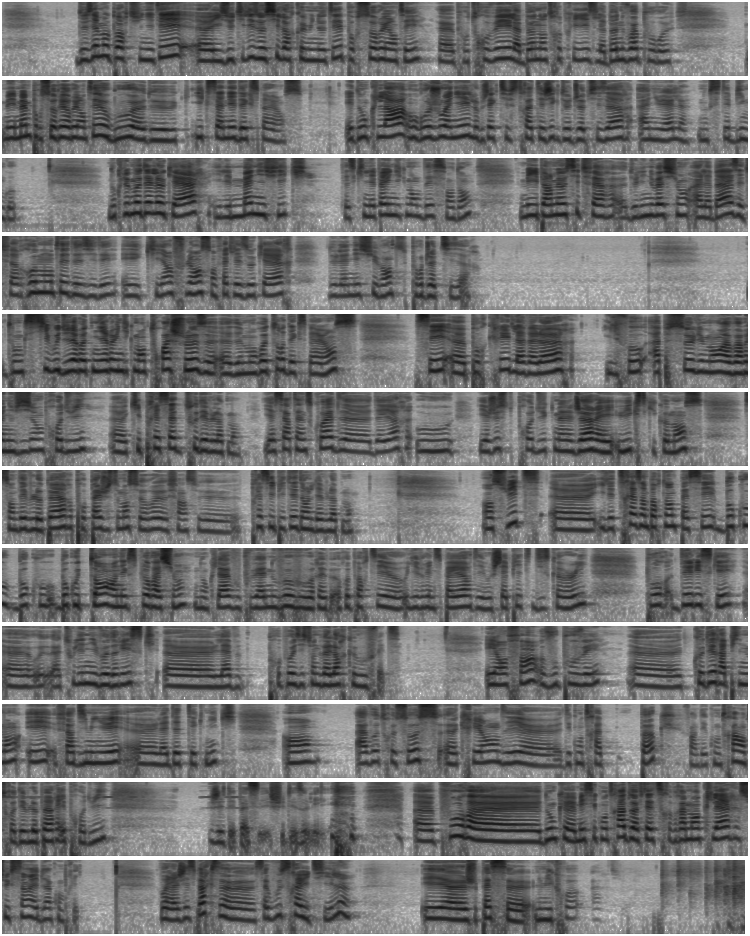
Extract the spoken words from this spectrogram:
Deuxième opportunité, euh, ils utilisent aussi leur communauté pour s'orienter, euh, pour trouver la bonne entreprise, la bonne voie pour eux, mais même pour se réorienter au bout euh, de X années d'expérience. Et donc là, on rejoignait l'objectif stratégique de JobTeaser annuel, donc c'était bingo. Donc le modèle OKR, il est magnifique, parce qu'il n'est pas uniquement descendant, mais il permet aussi de faire de l'innovation à la base et de faire remonter des idées et qui influencent en fait les OKR de l'année suivante pour Job Teaser. Donc si vous deviez retenir uniquement trois choses euh, de mon retour d'expérience, c'est euh, pour créer de la valeur, il faut absolument avoir une vision produit euh, qui précède tout développement. Il y a certaines squads d'ailleurs où il y a juste product manager et UX qui commencent sans développeur pour pas justement se, précipiter dans le développement. Ensuite, euh, il est très important de passer beaucoup, beaucoup, beaucoup de temps en exploration. Donc là, vous pouvez à nouveau vous reporter au livre Inspired et au chapitre Discovery pour dérisquer euh, à tous les niveaux de risque euh, la proposition de valeur que vous faites. Et enfin, vous pouvez coder rapidement et faire diminuer la dette technique en, à votre sauce, créant des, des contrats enfin des contrats entre développeurs et produits. J'ai dépassé, je suis désolée. Euh, pour, euh, donc, euh, mais ces contrats doivent être vraiment clairs, succincts et bien compris. Voilà, j'espère que ça, ça, vous sera utile. Et je passe le micro à Arthur.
